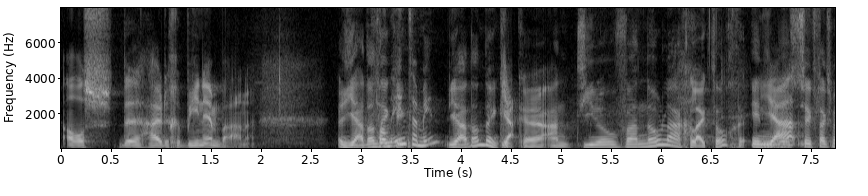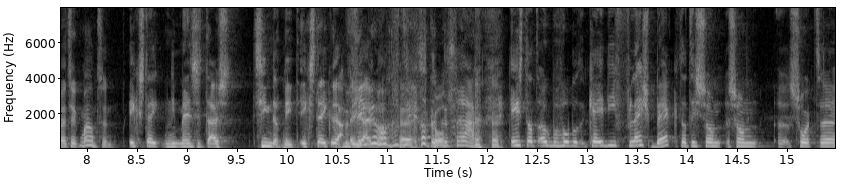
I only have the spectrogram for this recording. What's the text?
als de huidige B&M-banen. Ja, dan Van denk ik, Intamin? ja, dan denk Ja. ik eh, aan Dino Vanola gelijk, toch? In Ja. eh, Six Flags Magic Mountain. Ik steek, niet, mensen thuis zien dat niet. Ik steek Ja, op mijn vinger op. mag, want eh, Ik had ook een vraag. Is dat ook bijvoorbeeld, ken je die flashback? Dat is zo'n zo'n eh, soort, eh,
